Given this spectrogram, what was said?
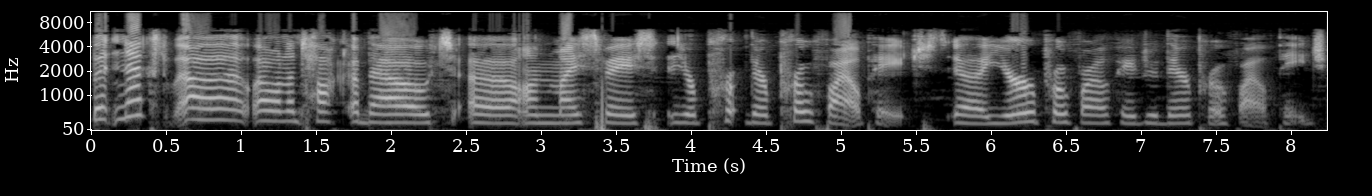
But next, uh, I want to talk about uh, on MySpace your pro their profile page, uh, your profile page or their profile page.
